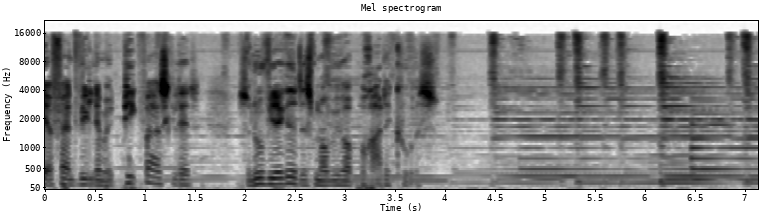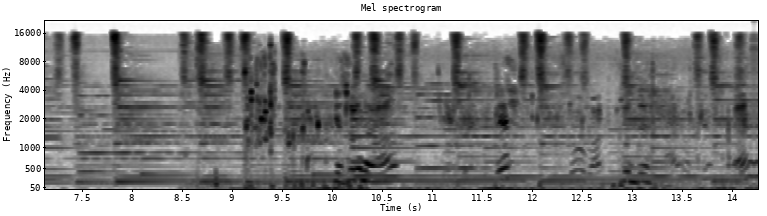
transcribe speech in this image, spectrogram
Her fandt William et pigvarskelet, så nu virkede det som om vi var på rette kurs. Jeg så det øjet. Ja. Det. Ja.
